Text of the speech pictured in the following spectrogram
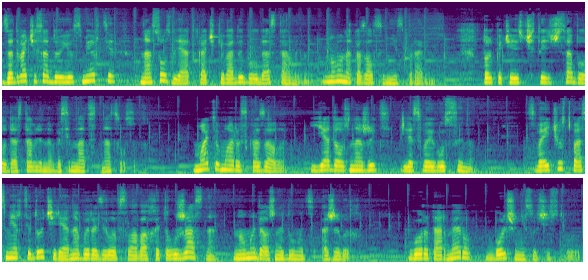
За два часа до ее смерти насос для откачки воды был доставлен, но он оказался неисправен. Только через 4 часа было доставлено 18 насосов. Мать Умары сказала, «Я должна жить для своего сына». Свои чувства о смерти дочери она выразила в словах «это ужасно, но мы должны думать о живых». Город Армеру больше не существует.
